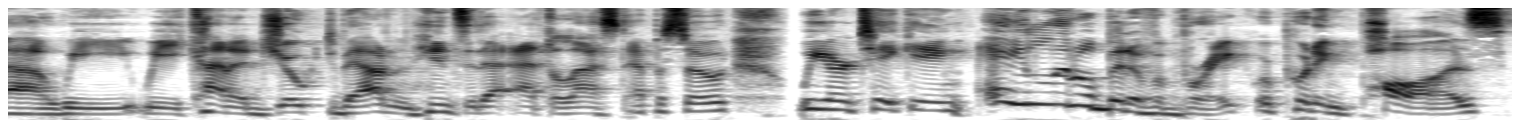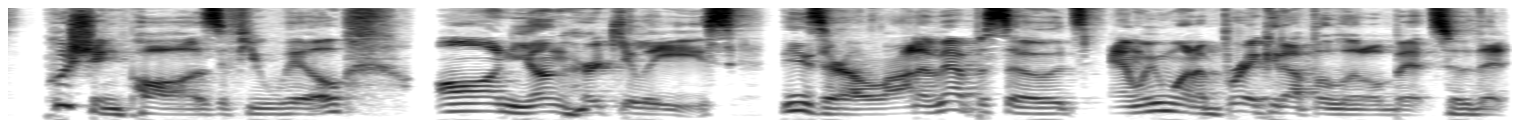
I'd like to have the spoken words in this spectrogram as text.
uh, we we kind of joked about and hinted at at the last episode. We are taking a little bit of a break. We're putting pause, pushing pause, if you will, on Young Hercules. These are a lot of episodes, and we want to break it up a little bit so that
